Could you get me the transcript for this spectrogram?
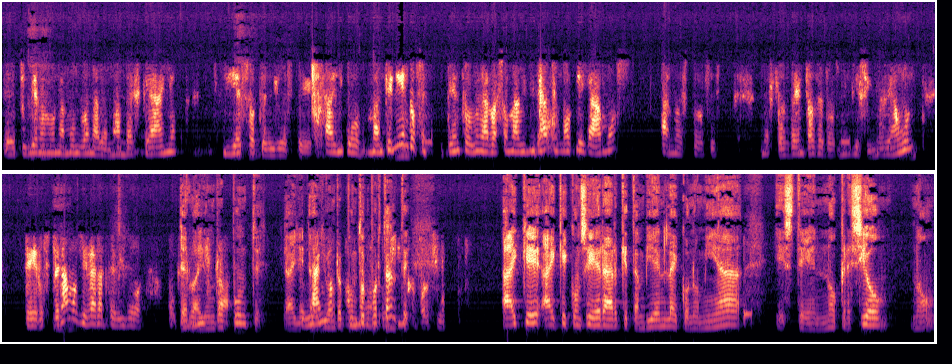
eh, tuvieron una muy buena demanda este año y eso te digo, este, ha ido manteniéndose dentro de una razonabilidad, no llegamos a nuestros nuestras ventas de 2019 aún, pero esperamos llegar a te digo... Pero hay un repunte, hay, hay un repunte importante hay que, hay que considerar que también la economía este, no creció, ¿no?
